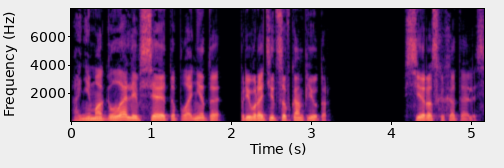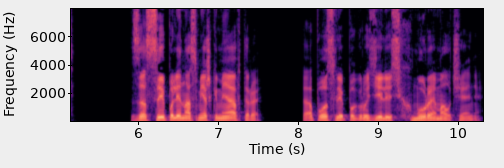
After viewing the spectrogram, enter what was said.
А не могла ли вся эта планета превратиться в компьютер? Все расхохотались. Засыпали насмешками автора, а после погрузились в хмурое молчание.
